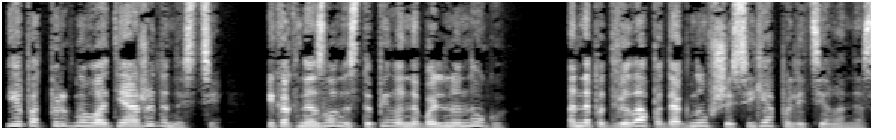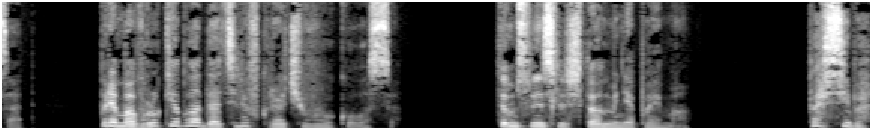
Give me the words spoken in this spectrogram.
Я подпрыгнула от неожиданности и, как назло, наступила на больную ногу. Она подвела, подогнувшись, и я полетела назад. Прямо в руки обладателя вкрадчивого голоса. В том смысле, что он меня поймал. «Спасибо»,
